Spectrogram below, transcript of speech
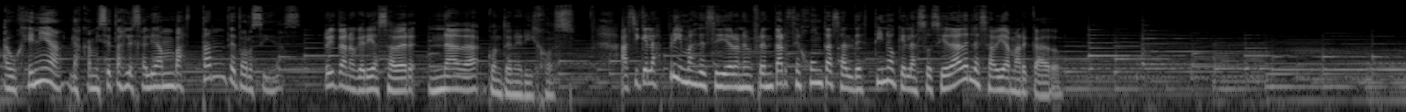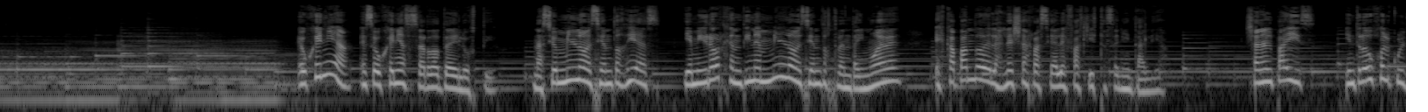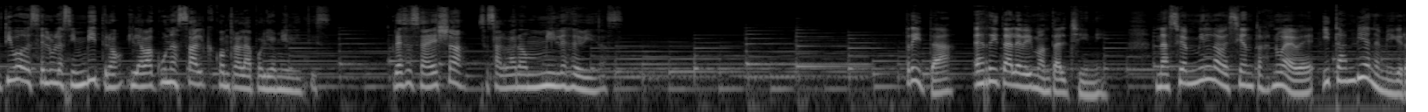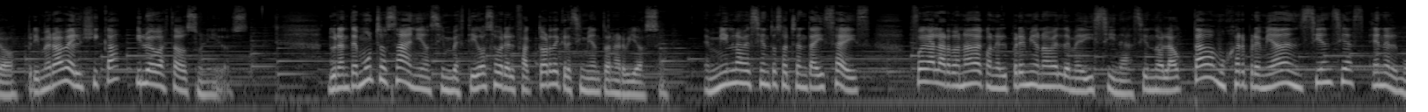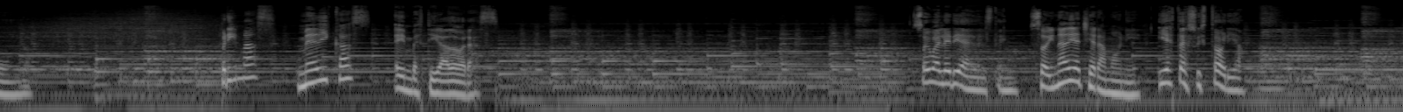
A Eugenia las camisetas le salían bastante torcidas. Rita no quería saber nada con tener hijos. Así que las primas decidieron enfrentarse juntas al destino que la sociedad les había marcado. Eugenia es Eugenia Sacerdote de Lustig. Nació en 1910 y emigró a Argentina en 1939, escapando de las leyes raciales fascistas en Italia. Ya en el país, introdujo el cultivo de células in vitro y la vacuna Salk contra la poliomielitis. Gracias a ella se salvaron miles de vidas. Rita es Rita Levi Montalcini. Nació en 1909 y también emigró, primero a Bélgica y luego a Estados Unidos. Durante muchos años investigó sobre el factor de crecimiento nervioso. En 1986 fue galardonada con el Premio Nobel de Medicina, siendo la octava mujer premiada en ciencias en el mundo. Primas, médicas e investigadoras. Soy Valeria Edelstein. Soy Nadia Cheramoni. Y esta es su historia.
